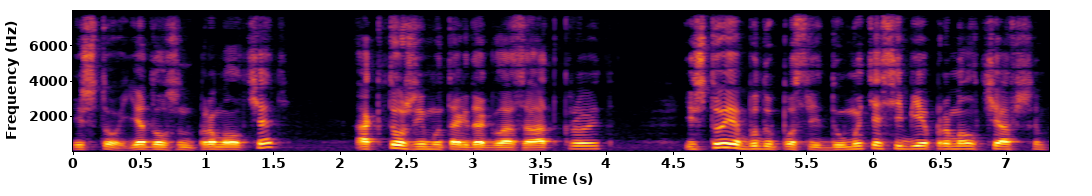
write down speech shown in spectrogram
И что, я должен промолчать? А кто же ему тогда глаза откроет? И что я буду после думать о себе промолчавшем?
